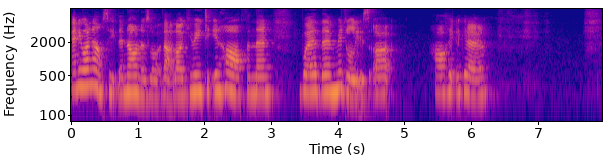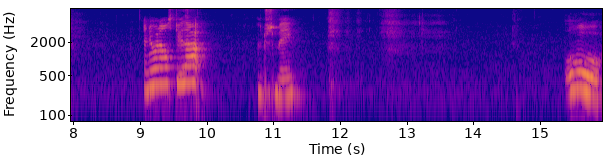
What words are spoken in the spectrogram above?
Anyone else eat their nanas like that? Like you eat it in half and then where the middle is, uh, half it again. Anyone else do that? Or just me? Oh,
